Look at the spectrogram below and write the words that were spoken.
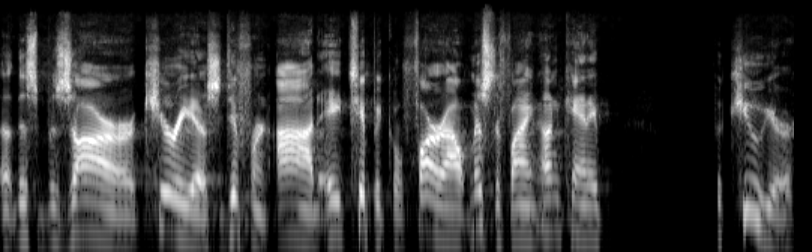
uh, this bizarre, curious, different, odd, atypical, far out, mystifying, uncanny, peculiar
